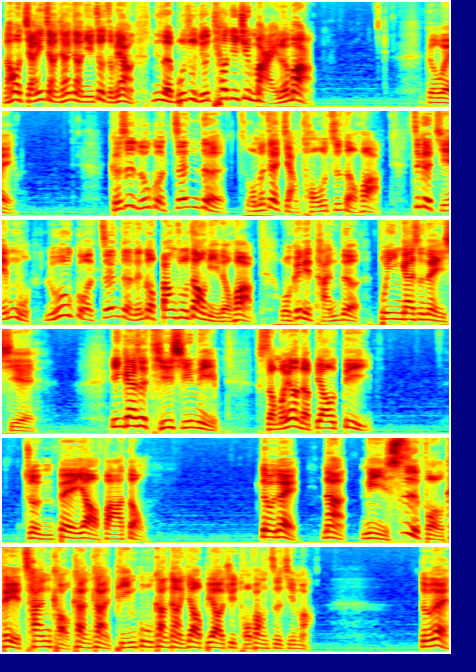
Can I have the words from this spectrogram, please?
然后讲一讲讲一讲，你就怎么样？你忍不住你就跳进去买了嘛？各位，可是如果真的我们在讲投资的话，这个节目如果真的能够帮助到你的话，我跟你谈的不应该是那些，应该是提醒你什么样的标的准备要发动。对不对？那你是否可以参考看看、评估看看要不要去投放资金嘛？对不对？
